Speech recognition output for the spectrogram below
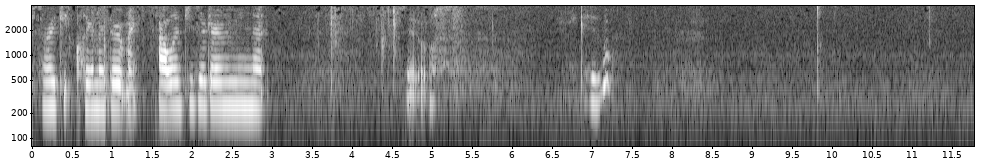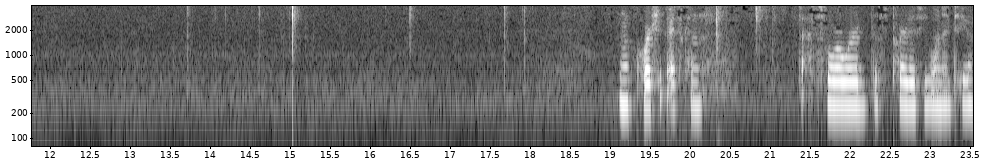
sorry I keep clearing my throat. My allergies are driving me nuts. So, here we go. And of course you guys can fast forward this part if you wanted to,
